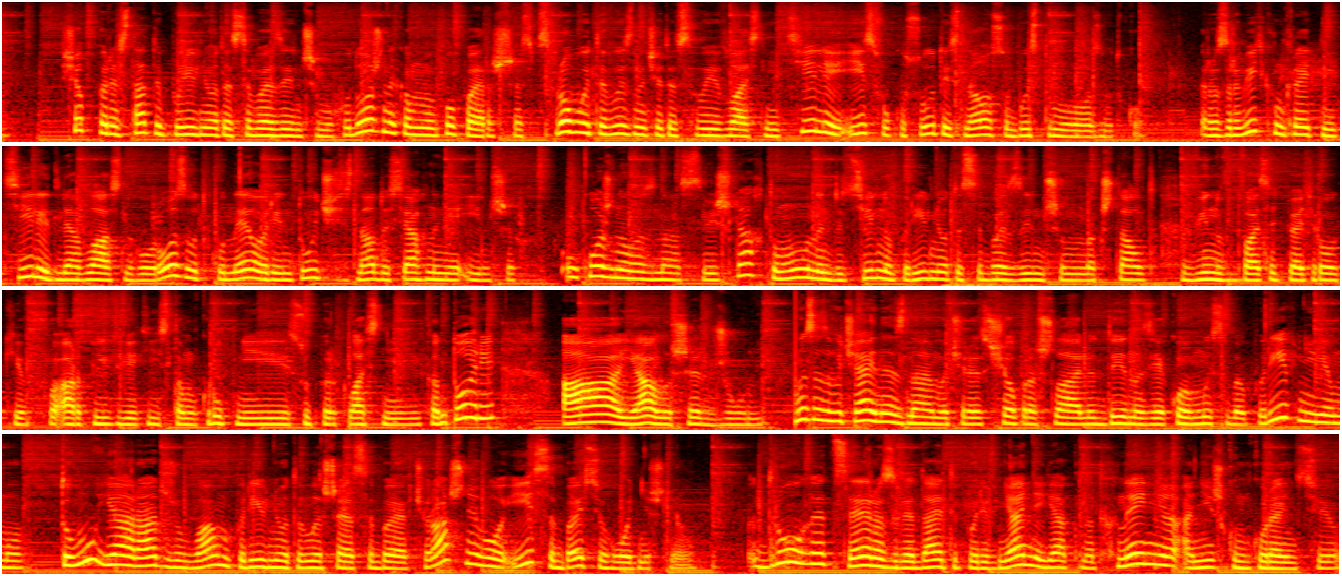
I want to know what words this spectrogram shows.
Щоб перестати порівнювати себе з іншими художниками, по-перше, спробуйте визначити свої власні цілі і сфокусуйтесь на особистому розвитку. Розробіть конкретні цілі для власного розвитку, не орієнтуючись на досягнення інших. У кожного з нас свій шлях, тому недоцільно порівнювати себе з іншим. На кшталт він в 25 років арт-лід в якійсь там крупній суперкласній конторі, а я лише джун. Ми зазвичай не знаємо, через що пройшла людина, з якою ми себе порівнюємо. Тому я раджу вам порівнювати лише себе вчорашнього і себе сьогоднішнього. Друге, це розглядайте порівняння як натхнення, аніж конкуренцію.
